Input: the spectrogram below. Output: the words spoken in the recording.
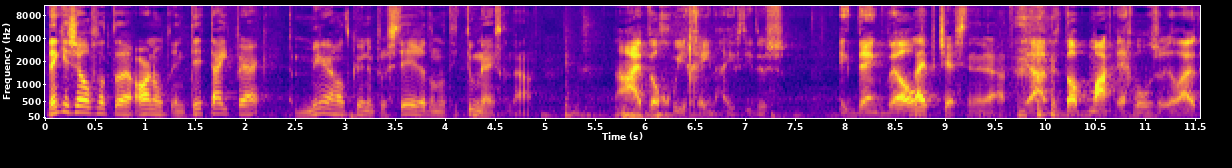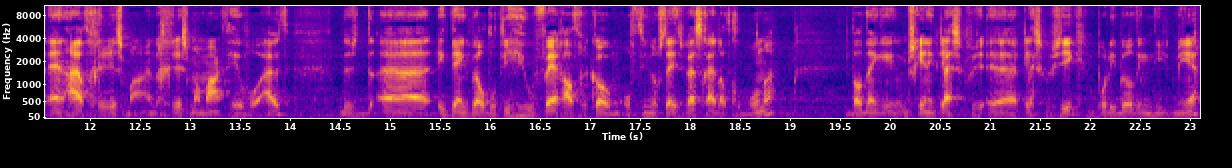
Denk je zelf dat eh, Arnold in dit tijdperk meer had kunnen presteren dan dat hij toen heeft gedaan? Nou, hij heeft wel goede genen, heeft hij. Dus ik denk wel... Lijpe chest inderdaad. Ja, dus dat maakt echt wel heel uit. En hij had charisma. En de charisma maakt heel veel uit. Dus eh, ik denk wel dat hij heel ver had gekomen. Of hij nog steeds wedstrijden had gewonnen. Dat denk ik misschien in classic, eh, classic fysiek. Bodybuilding niet meer.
